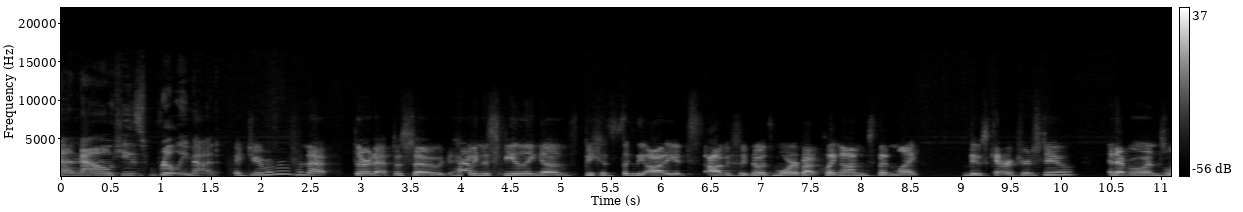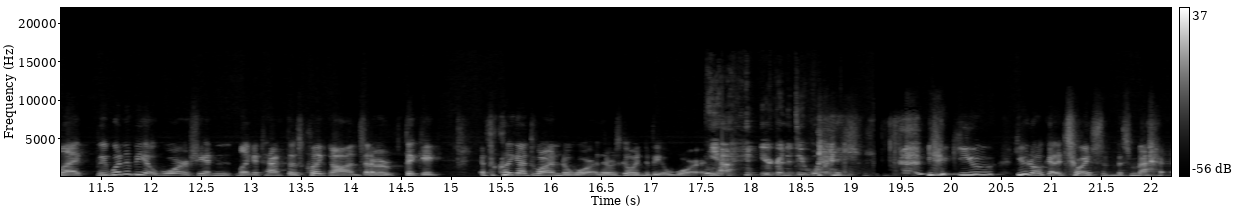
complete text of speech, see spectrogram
and now he's really mad. I do remember from that third episode having this feeling of because like the audience obviously knows more about Klingons than like those characters do. And everyone's like, we wouldn't be at war if she hadn't like attacked those Klingons. And I remember thinking, if the Klingons wanted a war, there was going to be a war. Yeah, you're gonna do war. you, you you don't get a choice in this matter.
